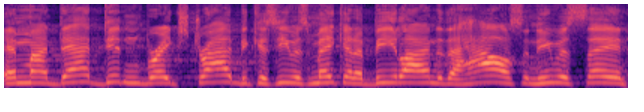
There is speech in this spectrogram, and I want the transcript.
And my dad didn't break stride because he was making a beeline to the house and he was saying,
